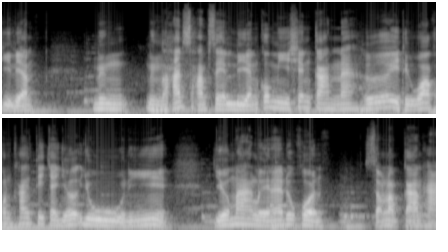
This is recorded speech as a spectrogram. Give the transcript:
กี่เหรียญหนึ่งหนึ่งล้านสามแสนเหรียญก็มีเช่นกันนะ เฮ้ย ถือว่าค่อนข้างที่จะเยอะอยู่นี่เยอะมากเลยนะทุกคนสำหรับการหา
